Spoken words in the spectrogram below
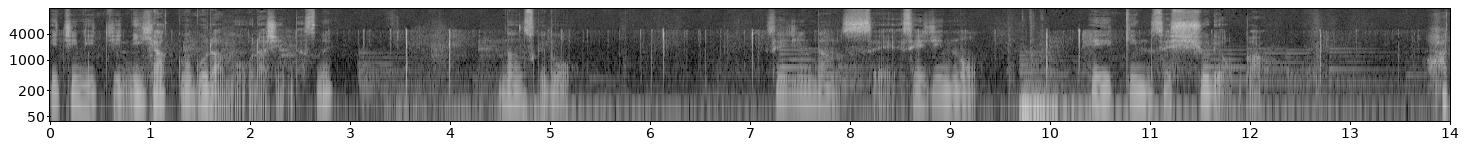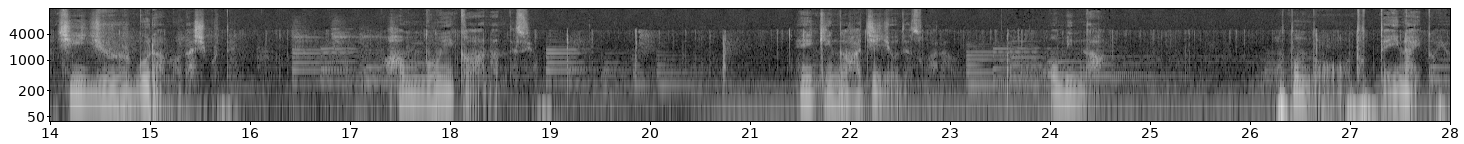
1日 200g らしいんですね。なんですけど、成人男性、成人の平均摂取量が 80g らしくて、半分以下なんですよ。平均が80ですから、もうみんな、ほとんど取っていないというよ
